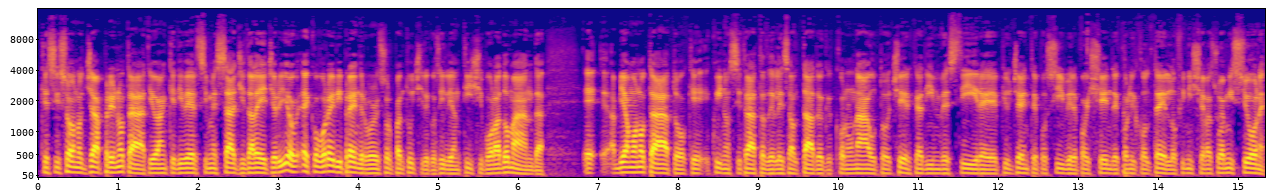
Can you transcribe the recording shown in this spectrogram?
che si sono già prenotati, ho anche diversi messaggi da leggere. Io ecco, vorrei riprendere, professor Pantucci, così le anticipo la domanda. Eh, abbiamo notato che qui non si tratta dell'esaltato che con un'auto cerca di investire più gente possibile, poi scende con il coltello, finisce la sua missione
